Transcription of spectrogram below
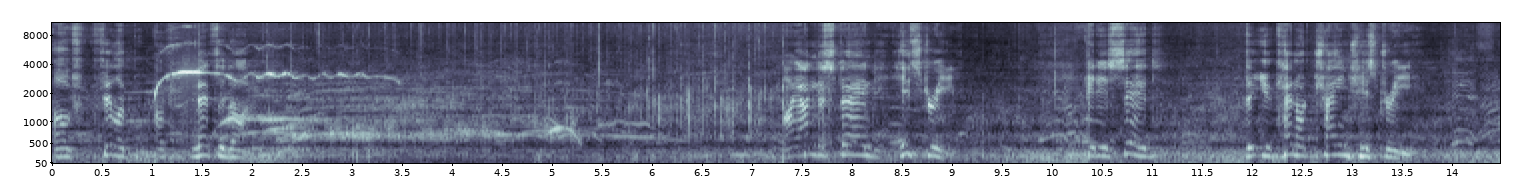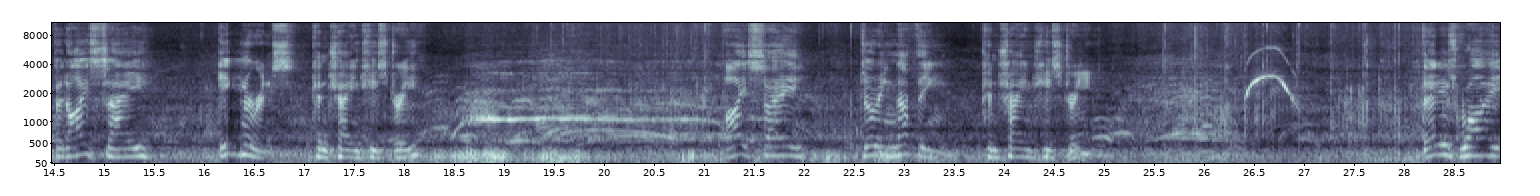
of Philip of Macedon. I understand history. It is said that you cannot change history, but I say ignorance can change history. I say doing nothing can change history. That is why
